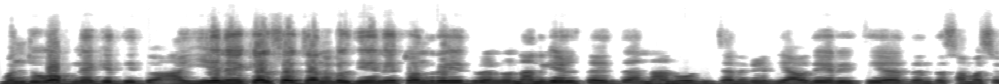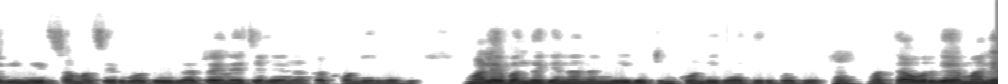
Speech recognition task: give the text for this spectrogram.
ಮಂಜು ಒಬ್ನೇ ಗೆದ್ದಿದ್ದು. ಆ ಏನೇ ಕೆಲಸ ಜನಗಳದ್ ಏನೇ ತೊಂದರೆ ಇದ್ರೂ ನನ್ಗೆ ಹೇಳ್ತಾ ಇದ್ದ. ನಾನು ಹೋಗಿ ಜನಗಳಿಗೆ ಯಾವುದೇ ರೀತಿಯಾದಂತ ಸಮಸ್ಯೆಗಳು ನೀರ್ ಸಮಸ್ಯೆ ಇರ್ಬೋದು ಇಲ್ಲ ಡ್ರೈನೇಜ್ ಅಲ್ಲಿ ಏನೋ ಕಟ್ಕೊಂಡಿರ್ಬೋದು. ಮಳೆ ಬಂದಾಗ ನಾನು ನೀರು ತುಂಬಿಕೊಂಡಿರೋದಿರ್ಬೋದು ಮತ್ತೆ ಅವ್ರಿಗೆ ಮನೆ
